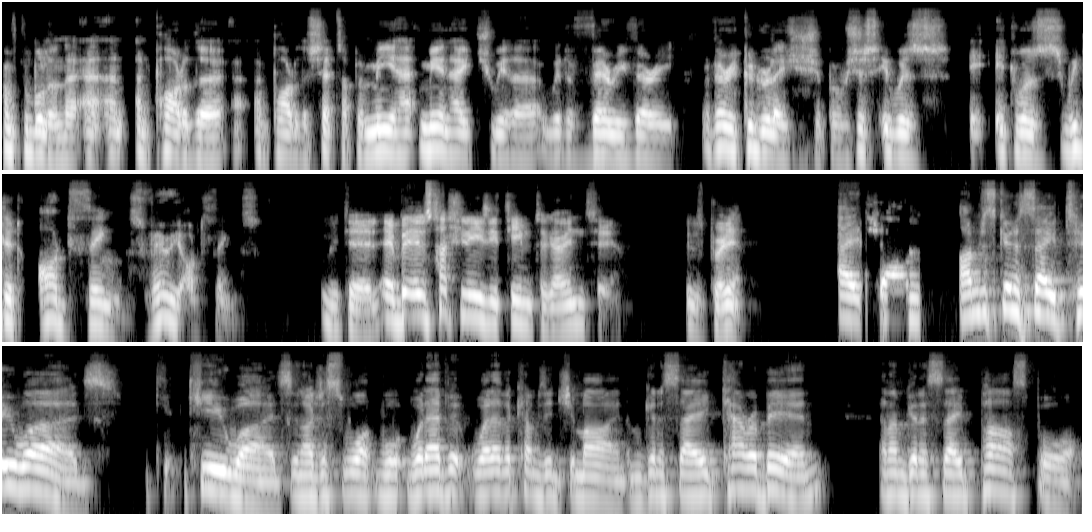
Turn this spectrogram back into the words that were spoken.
comfortable and and, and part of the and part of the setup. And me me and H with a with a very very very good relationship. It was just it was it, it was we did odd things, very odd things. We did. It, it was such an easy team to go into. It was brilliant. H, um, I'm just going to say two words, Q words, and I just want whatever whatever comes into your mind. I'm going to say Caribbean, and I'm going to say passport.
